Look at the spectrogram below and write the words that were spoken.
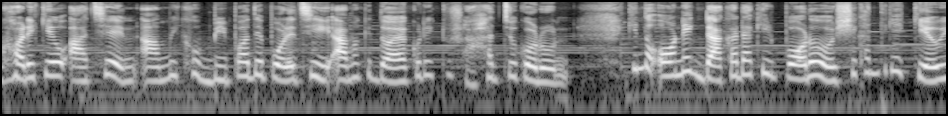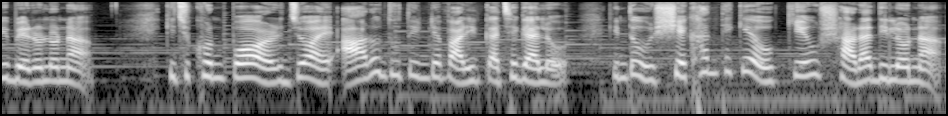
ঘরে কেউ আছেন? আমি খুব বিপদে পড়েছি। আমাকে দয়া করে একটু সাহায্য করুন। কিন্তু অনেক ডাকাডাকির পরও সেখান থেকে কেউই বেরোলো না। কিছুক্ষণ পর জয় আরও দু তিনটে বাড়ির কাছে গেল। কিন্তু সেখান থেকেও কেউ সাড়া দিল না।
